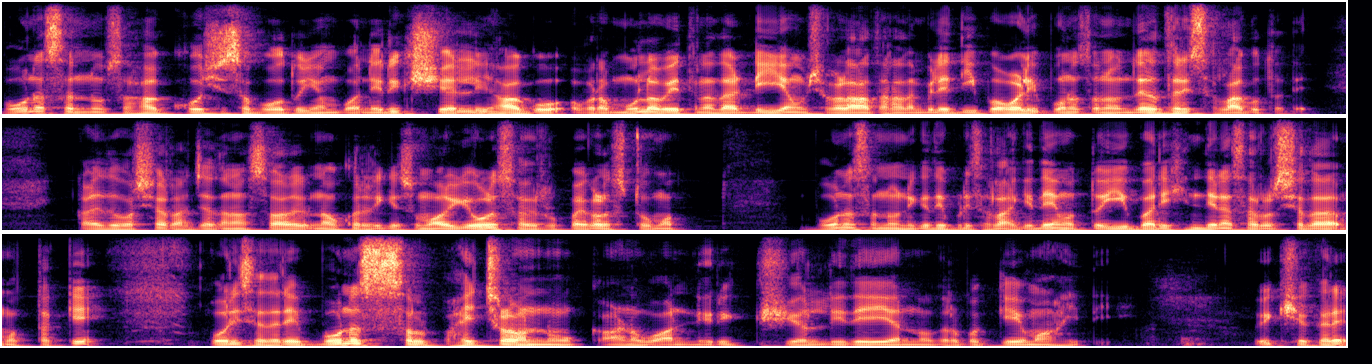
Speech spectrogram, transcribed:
ಬೋನಸ್ ಅನ್ನು ಸಹ ಘೋಷಿಸಬಹುದು ಎಂಬ ನಿರೀಕ್ಷೆಯಲ್ಲಿ ಹಾಗೂ ಅವರ ಮೂಲ ವೇತನದ ಡಿ ಅಂಶಗಳ ಆಧಾರದ ಮೇಲೆ ದೀಪಾವಳಿ ಬೋನಸ್ ಅನ್ನು ನಿರ್ಧರಿಸಲಾಗುತ್ತದೆ. ಕಳೆದ ವರ್ಷ ರಾಜ್ಯದ ನೌಕರರಿಗೆ ಸುಮಾರು ಏಳು ಸಾವಿರ ರೂಪಾಯಿಗಳಷ್ಟು ಬೋನಸ್ ಅನ್ನು ನಿಗದಿಪಡಿಸಲಾಗಿದೆ ಮತ್ತು ಈ ಬಾರಿ ಹಿಂದಿನ ವರ್ಷದ ಮೊತ್ತಕ್ಕೆ ಹೋಲಿಸಿದರೆ ಬೋನಸ್ ಸ್ವಲ್ಪ ಹೆಚ್ಚಳವನ್ನು ಕಾಣುವ ನಿರೀಕ್ಷೆಯಲ್ಲಿದೆ ಅನ್ನೋದರ ಬಗ್ಗೆ ಮಾಹಿತಿ. ವೀಕ್ಷಕರೇ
